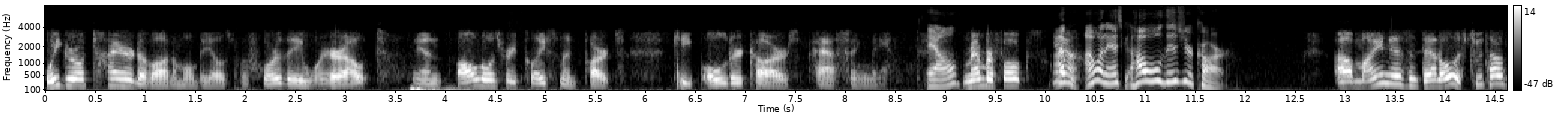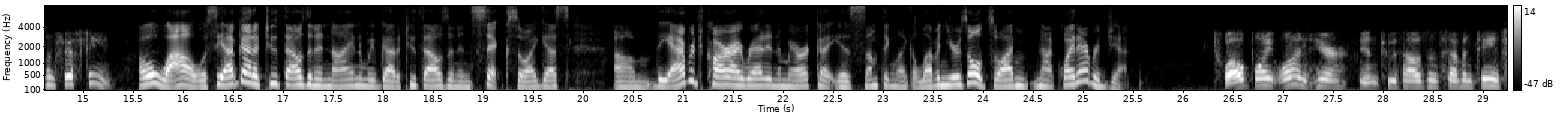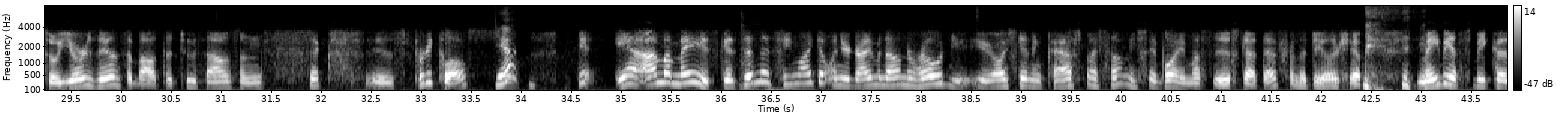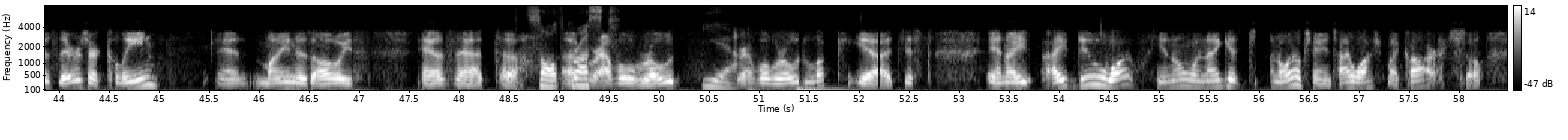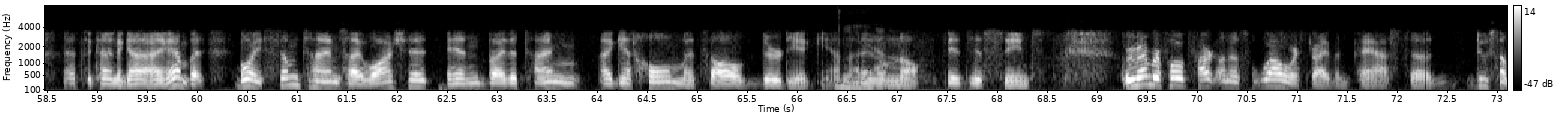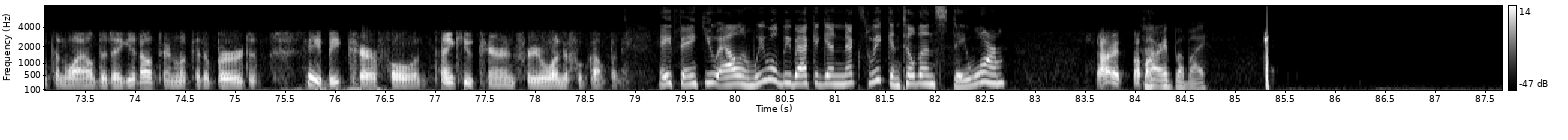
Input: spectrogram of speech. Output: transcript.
We grow tired of automobiles before they wear out, and all those replacement parts keep older cars passing me. Al? Remember, folks? Yeah. I, I want to ask you, how old is your car? Uh, mine isn't that old. It's 2015. Oh, wow. Well, see, I've got a 2009 and we've got a 2006. So I guess um, the average car I read in America is something like 11 years old, so I'm not quite average yet. 12.1 here in 2017. So yours is about the 2006 is pretty close. Yeah. So, yeah, yeah, I'm amazed because doesn't it seem like it when you're driving down the road? You, you're always getting passed by something. You say, "Boy, you must have just got that from the dealership." Maybe it's because theirs are clean, and mine is always has that uh, salt uh, gravel road, yeah, gravel road look. Yeah, it just and I I do what you know when I get an oil change, I wash my car. So that's the kind of guy I am. But boy, sometimes I wash it, and by the time I get home, it's all dirty again. Yeah. I don't know. It just seems. Remember, folks, Hartland is well worth driving past. Uh, do something wild today. Get out there and look at a bird. And hey, be careful. And thank you, Karen, for your wonderful company. Hey, thank you, Alan. We will be back again next week. Until then, stay warm. All right. Bye bye. All right. Bye bye.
